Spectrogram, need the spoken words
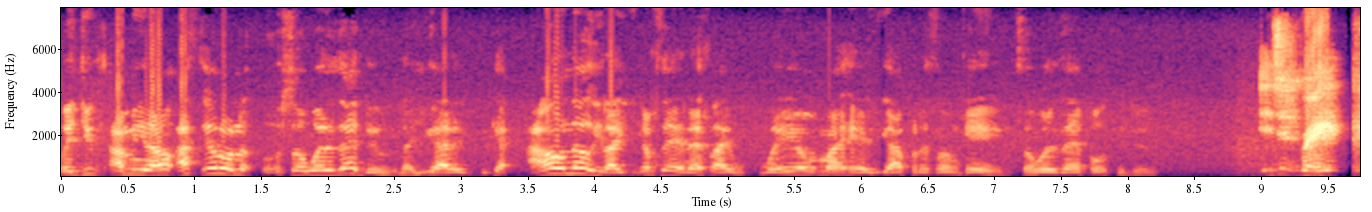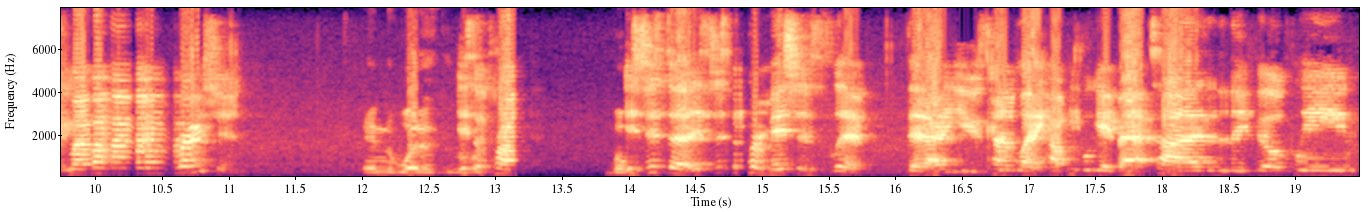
But you, I mean, I, I still don't know. So what does that do? Like you gotta, you got, I don't know. Like I'm saying, that's like way over my head. You gotta put us on game. So what is that supposed to do? It just raises my vibration. And what is? It's a pro- but, it's just a it's just a permission slip that I use, kind of like how people get baptized and then they feel clean.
